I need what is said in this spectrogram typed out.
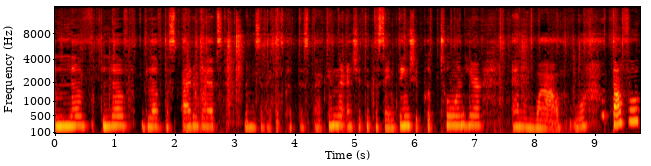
love love love the spider webs. Let me see if i can put this back in there. And she did the same thing. She put two in here. And wow. Wow how thoughtful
